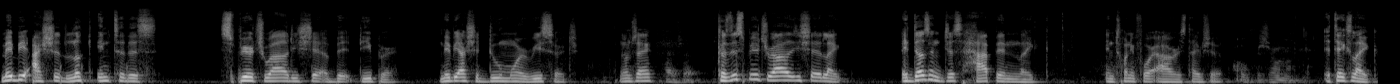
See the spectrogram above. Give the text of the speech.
Maybe I should look into this spirituality shit a bit deeper. Maybe I should do more research. You know what I'm saying? Because this spirituality shit, like, it doesn't just happen like in 24 hours type shit. Oh, for sure, man. It takes like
